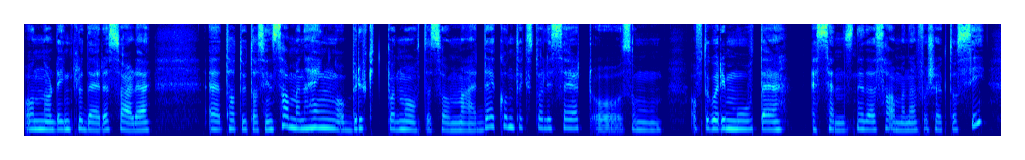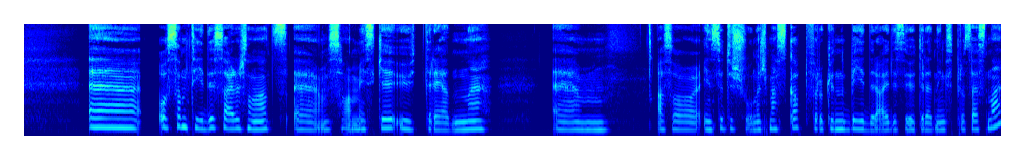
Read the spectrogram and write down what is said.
Og når det inkluderes, så er det eh, tatt ut av sin sammenheng og brukt på en måte som er dekontekstualisert, og som ofte går imot det essensen i det samene forsøkte å si. Eh, og samtidig så er det sånn at eh, samiske utredende eh, altså institusjoner som er skapt for å kunne bidra i disse utredningsprosessene.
